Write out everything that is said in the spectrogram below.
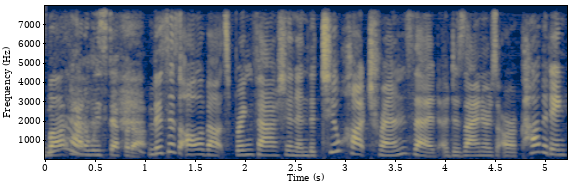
but how do we step it up? This is all about spring fashion, and the two hot trends that uh, designers are coveting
